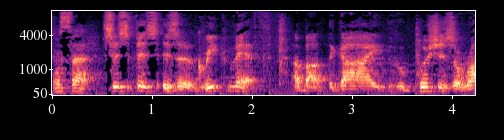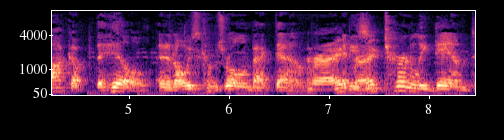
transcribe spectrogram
What's that? Sisyphus is a Greek myth about the guy who pushes a rock up the hill and it always comes rolling back down. Right, And he's right. eternally damned.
